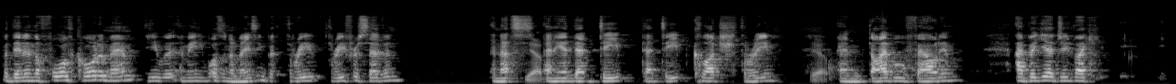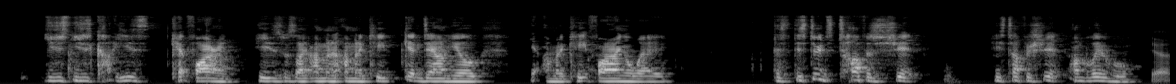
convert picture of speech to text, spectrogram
But then in the fourth quarter, man, he was. I mean, he wasn't amazing, but three three for seven, and that's yep. and he had that deep that deep clutch three. Yeah. And Thybulle fouled him. And, but yeah, dude, like you just you just he just kept firing. He just was like, I'm gonna I'm gonna keep getting downhill. Yeah, I'm gonna keep firing away. This this dude's tough as shit. He's tough as shit. Unbelievable. Yeah,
